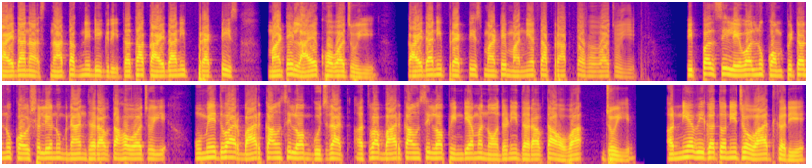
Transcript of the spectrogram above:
કાયદાના સ્નાતકની ડિગ્રી તથા કાયદાની પ્રેક્ટિસ માટે લાયક હોવા જોઈએ. કાયદાની પ્રેક્ટિસ માટે માન્યતા પ્રાપ્ત હોવા જોઈએ. ટ્રિપલ સી લેવલનું કોમ્પ્યુટરનું કૌશલ્યનું જ્ઞાન ધરાવતા હોવા જોઈએ. ઉમેદવાર બાર કાઉન્સિલ ઓફ ગુજરાત અથવા બાર કાઉન્સિલ ઓફ ઇન્ડિયામાં નોંધણી ધરાવતા હોવા જોઈએ. અન્ય વિગતોની જો વાત કરીએ,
